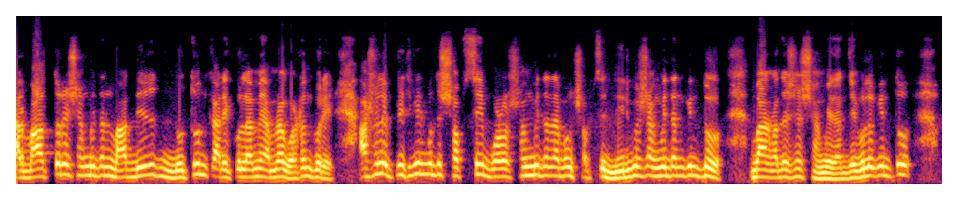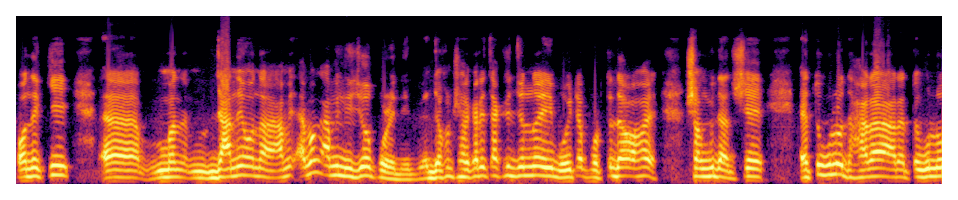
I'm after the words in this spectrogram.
আর বাহাত্তরের সংবিধান বাদ দিয়ে যদি নতুন কারিকুলামে আমরা গঠন করি, আসলে পৃথিবীর মধ্যে সবচেয়ে বড় সংবিধান এবং সবচেয়ে দীর্ঘ সংবিধান কিন্তু বাংলাদেশের সংবিধান, যেগুলো কিন্তু অনেকেই মানে জানেও না। আমি, এবং আমি নিজেও পড়ে পড়িনি। যখন সরকারি চাকরির জন্য এই বইটা পড়তে দেওয়া হয় সংবিধান, সে এতগুলো ধারা আর এতগুলো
